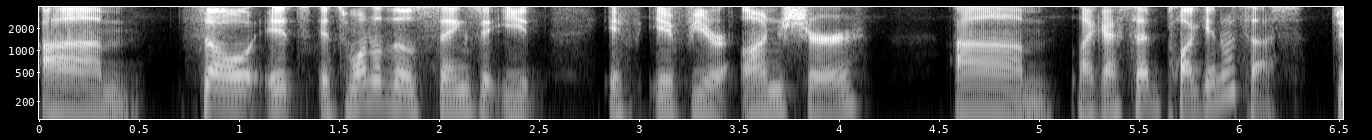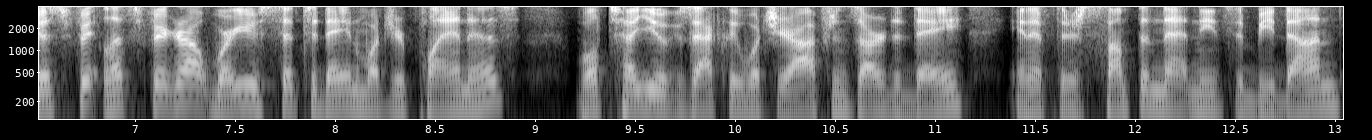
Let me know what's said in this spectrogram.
Um, so it's it's one of those things that you if if you're unsure, um, like I said, plug in with us. Just fi- let's figure out where you sit today and what your plan is. We'll tell you exactly what your options are today, and if there's something that needs to be done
